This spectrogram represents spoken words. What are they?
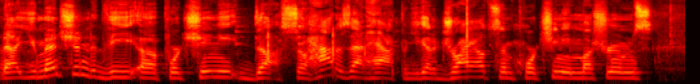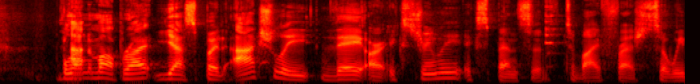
Now, you mentioned the uh, porcini dust. So how does that happen? You got to dry out some porcini mushrooms, blend them up, right? Yes, but actually they are extremely expensive to buy fresh. So we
